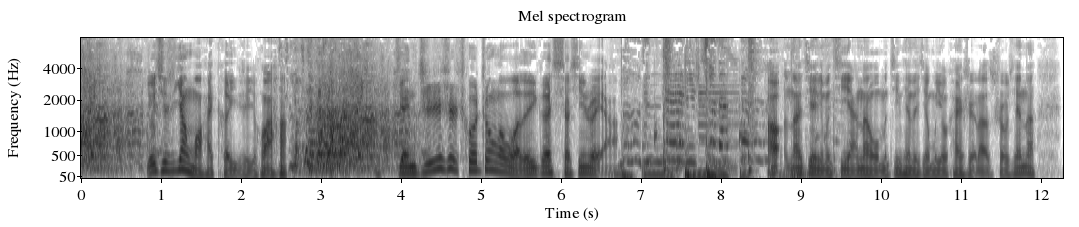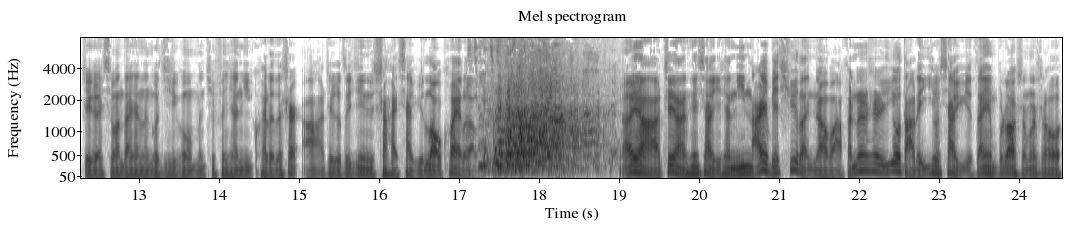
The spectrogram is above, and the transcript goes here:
尤其是样貌还可以这句话，简直是戳中了我的一个小心蕊啊。好，那借你们吉言呢，我们今天的节目又开始了。首先呢，这个希望大家能够继续跟我们去分享你快乐的事儿啊。这个最近上海下雨，老快乐了。哎呀，这两天下雨，像你哪儿也别去了，你知道吧？反正是又打雷又下雨，咱也不知道什么时候，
